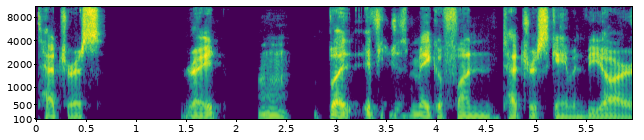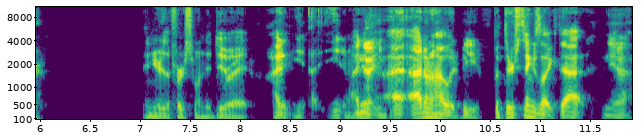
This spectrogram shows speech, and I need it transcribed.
tetris right mm-hmm. but if you just make a fun tetris game in vr and you're the first one to do it. I, you know, I, know, I, I, don't know how it'd be, but there's things like that. Yeah.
